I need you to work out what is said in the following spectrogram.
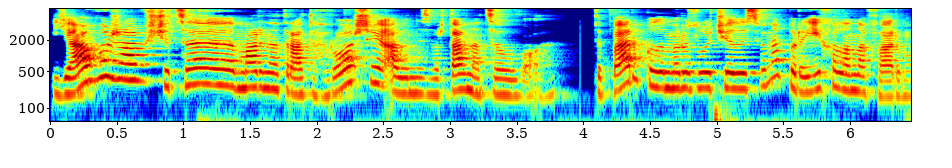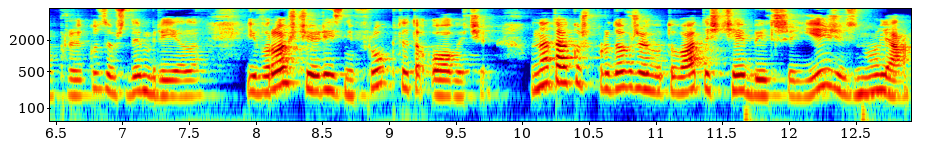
Я вважав, що це марна трата грошей, але не звертав на це уваги. Тепер, коли ми розлучились, вона переїхала на ферму, про яку завжди мріяла, і вирощує різні фрукти та овочі. Вона також продовжує готувати ще більше їжі з нуля,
